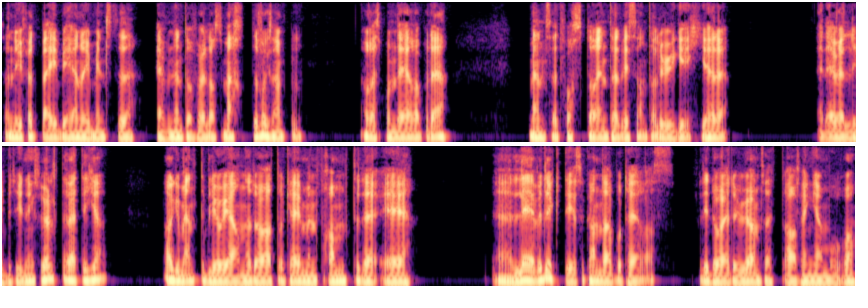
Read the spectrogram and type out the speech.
så en nyfødt baby har i minste evnen til å føle smerte, for eksempel, og respondere på det, mens et foster inntil et visst antall uker ikke har det. Er det veldig betydningsfullt? Jeg vet ikke. Argumentet blir jo gjerne da at ok, men fram til det er eh, levedyktig, så kan det aborteres, fordi da er det uansett avhengig av mora.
